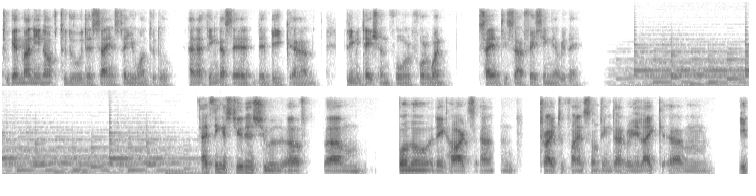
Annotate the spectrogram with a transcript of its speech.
to get money enough to do the science that you want to do and I think that's the the big um, limitation for for what scientists are facing every day. I think students should uh, um, follow their hearts and try to find something that really like. Um, if,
